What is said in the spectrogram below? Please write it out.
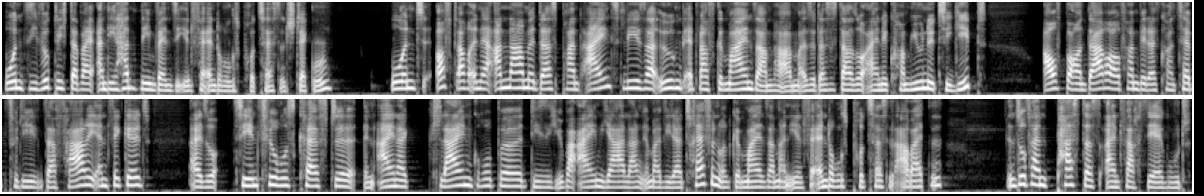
und sie wirklich dabei an die Hand nehmen, wenn sie in Veränderungsprozessen stecken. Und oft auch in der Annahme, dass Brand 1 Leser irgendetwas gemeinsam haben, also dass es da so eine Community gibt. Aufbauend darauf haben wir das Konzept für die Safari entwickelt. Also zehn Führungskräfte in einer kleinen Gruppe, die sich über ein Jahr lang immer wieder treffen und gemeinsam an ihren Veränderungsprozessen arbeiten. Insofern passt das einfach sehr gut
